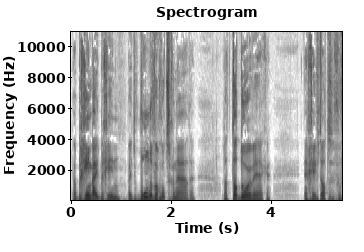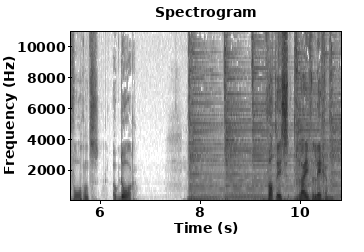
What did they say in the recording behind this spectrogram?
Maar begin bij het begin, bij het wonder van Gods genade. Laat dat doorwerken en geef dat vervolgens ook door. Wat is blijven liggen?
